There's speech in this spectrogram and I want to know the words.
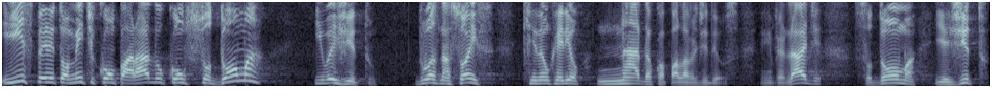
e espiritualmente comparado com Sodoma e o Egito, duas nações que não queriam nada com a palavra de Deus. Em verdade, Sodoma e Egito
